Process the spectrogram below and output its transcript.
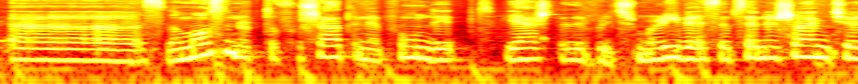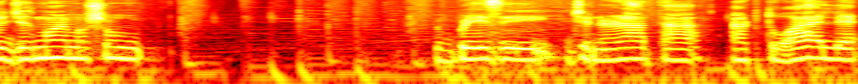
ë uh, sidomos në këtë fushatën e fundit jashtë edhe pritshmërive sepse ne shohim që gjithmonë më shumë brezi gjenerata aktuale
